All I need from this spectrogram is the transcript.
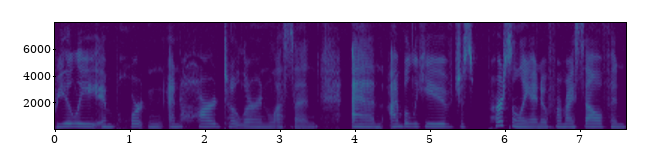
really important and hard to learn lesson. And I believe, just personally, I know for myself and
